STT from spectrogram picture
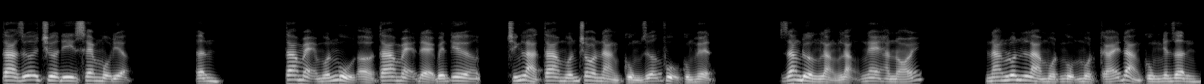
ta giữa chưa đi xem mộ địa. Ân, Ta mẹ muốn ngủ ở ta mẹ đẻ bên kia, chính là ta muốn cho nàng cùng dưỡng phụ cùng huyệt. Giang đường lẳng lặng nghe hắn nói. Nàng luôn là một ngụm một cái đảng cùng nhân dân,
